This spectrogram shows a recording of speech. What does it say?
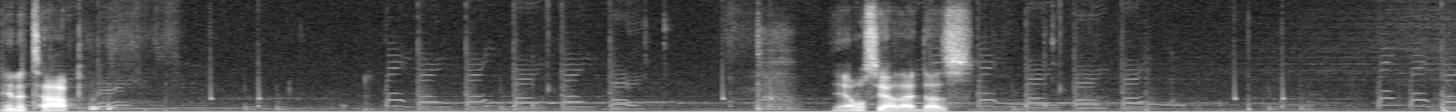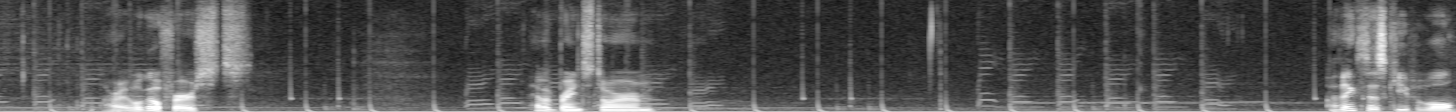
And a top. Yeah, we'll see how that does. Alright, we'll go first. Have a brainstorm. I think this is keepable.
